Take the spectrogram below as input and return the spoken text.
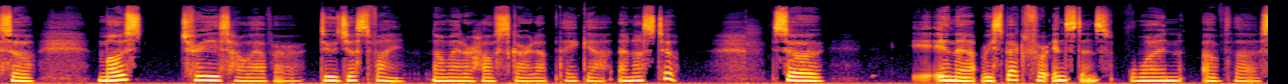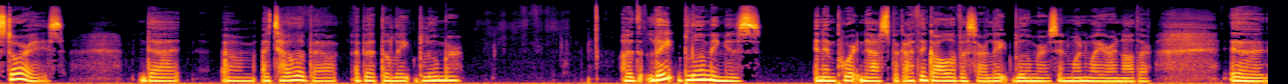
So, most trees, however, do just fine, no matter how scarred up they get, and us too. So, in that respect, for instance, one of the stories that um, I tell about about the late bloomer. Uh, the late blooming is an important aspect. I think all of us are late bloomers in one way or another. Uh,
